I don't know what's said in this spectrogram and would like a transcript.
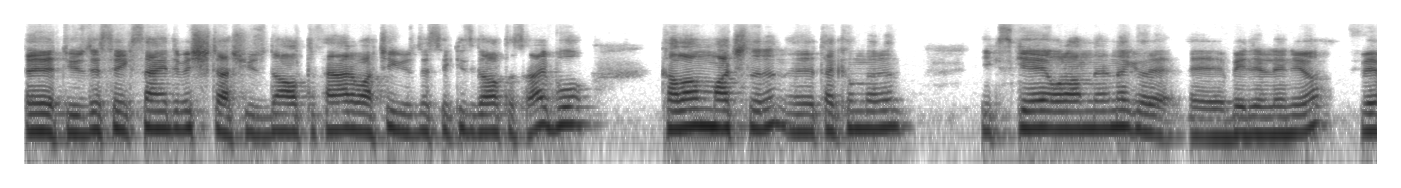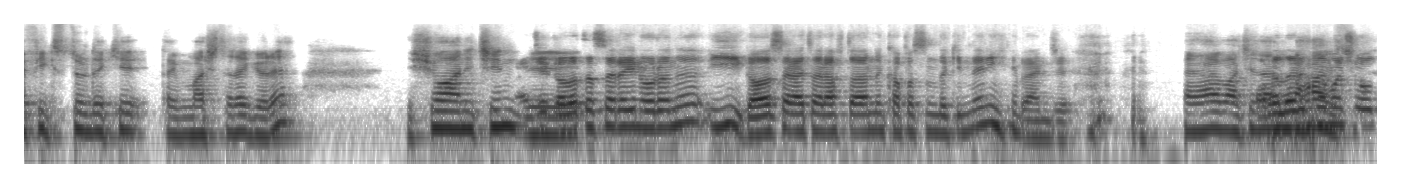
Evet %87 Beşiktaş, %6 Fenerbahçe, %8 Galatasaray. Bu kalan maçların e, takımların XG oranlarına göre e, belirleniyor ve fikstürdeki tabii maçlara göre. Şu an için Bence e, Galatasaray'ın oranı iyi. Galatasaray taraftarının kafasındakinden iyi bence. Fenerbahçe'den Aralarında daha maç oldu.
